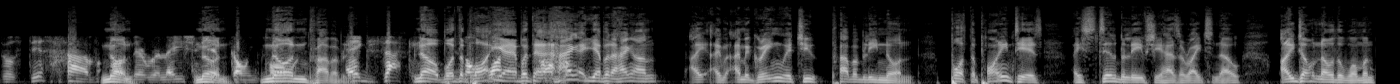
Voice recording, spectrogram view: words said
does this have None. on their relationship None. going forward? None, probably. Exactly. No, but the So point, yeah, but the, hang, yeah, but hang on. I, I'm, I'm agreeing with you. Probably none. But the point is, I still believe she has a right to know. I don't know the woman.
